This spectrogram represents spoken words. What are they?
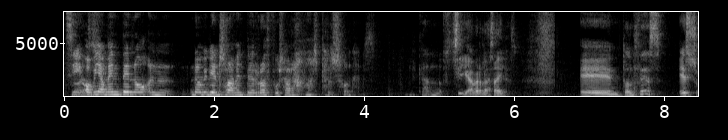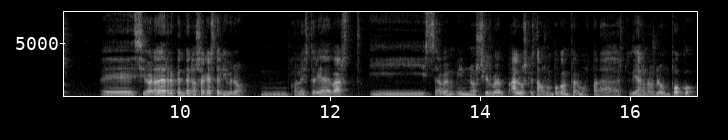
Sí, no es- obviamente no, no viven solamente Rothfuss, habrá más personas publicando. Sí, a ver las ailas. Eh, entonces, eso. Eh, si ahora de repente nos saca este libro mm, con la historia de Bast y, sabem- y nos sirve a los que estamos un poco enfermos para estudiárnoslo un poco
